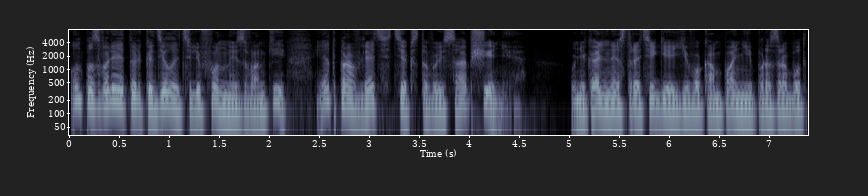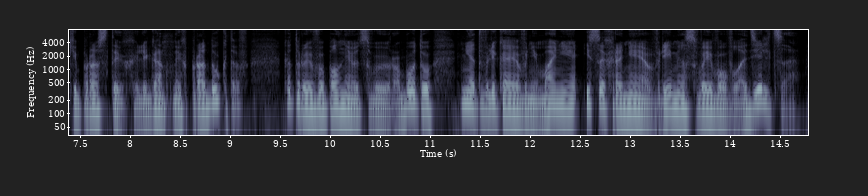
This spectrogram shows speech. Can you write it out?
Он позволяет только делать телефонные звонки и отправлять текстовые сообщения. Уникальная стратегия его компании по разработке простых, элегантных продуктов, которые выполняют свою работу, не отвлекая внимания и сохраняя время своего владельца —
